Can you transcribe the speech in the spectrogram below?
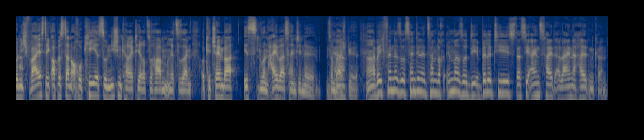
Und ich weiß nicht, ob es dann auch okay ist, so Nischencharaktere zu haben und jetzt zu sagen, okay, Chamber ist nur ein halber Sentinel, zum Ja. Beispiel. Ne? Aber ich finde, so Sentinels haben doch immer so die Abilities, dass sie einen Side alleine halten können.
